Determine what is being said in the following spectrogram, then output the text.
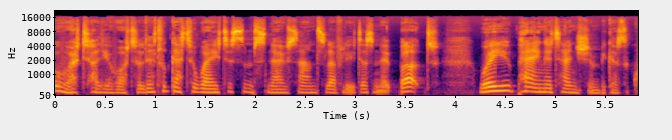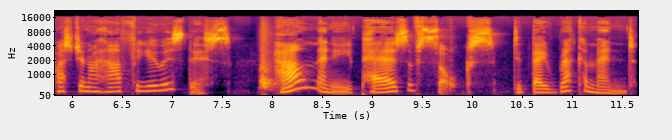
Oh, I tell you what, a little getaway to some snow sounds lovely, doesn't it? But were you paying attention? Because the question I have for you is this How many pairs of socks did they recommend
